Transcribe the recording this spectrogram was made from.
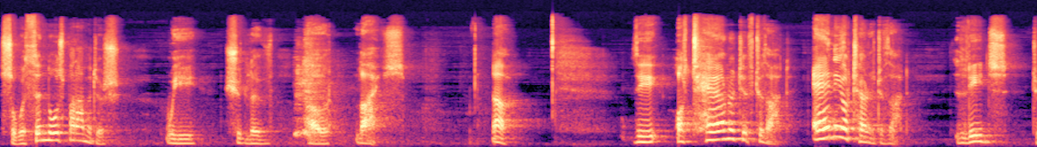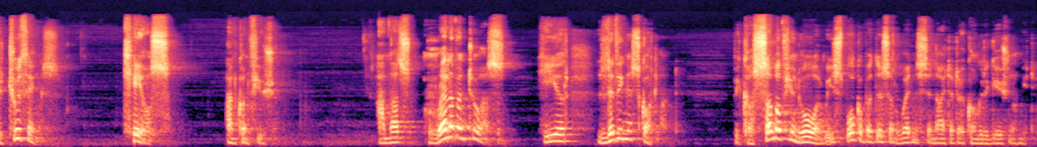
So, within those parameters, we should live our lives. Now, the alternative to that, any alternative to that, leads to two things chaos and confusion. And that's relevant to us here living in Scotland. Because some of you know, and we spoke about this on Wednesday night at our congregational meeting.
